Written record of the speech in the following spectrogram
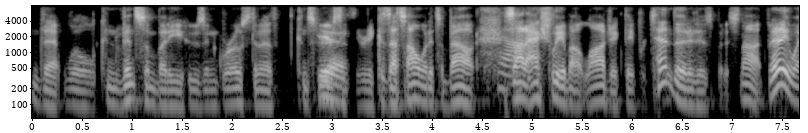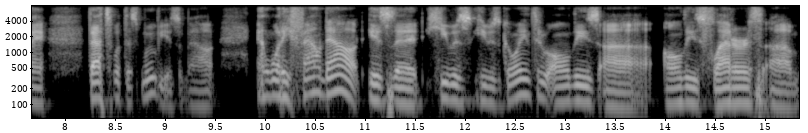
that will convince somebody who's engrossed in a conspiracy Yes. theory because that's not what it's about. It's not actually about logic. They pretend that it is, but it's not. But anyway, that's what this movie is about. And what he found out is that he was he was going through all these uh, all these flat Earth um,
